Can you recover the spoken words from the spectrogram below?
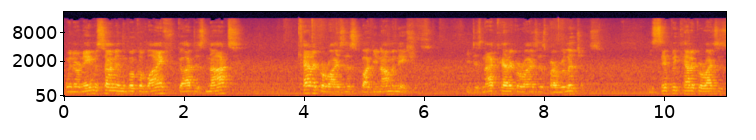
When our name is signed in the book of life, God does not categorize us by denominations. He does not categorize us by religions. He simply categorizes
